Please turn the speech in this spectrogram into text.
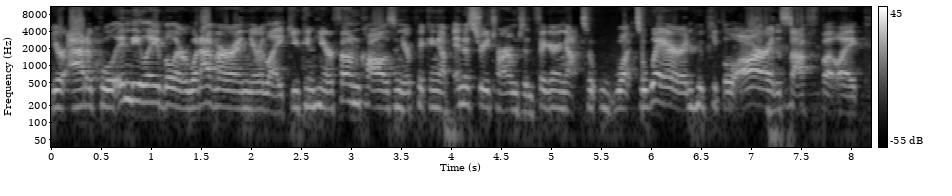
you're at a cool indie label or whatever and you're like you can hear phone calls and you're picking up industry terms and figuring out to what to wear and who people are and stuff, but like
